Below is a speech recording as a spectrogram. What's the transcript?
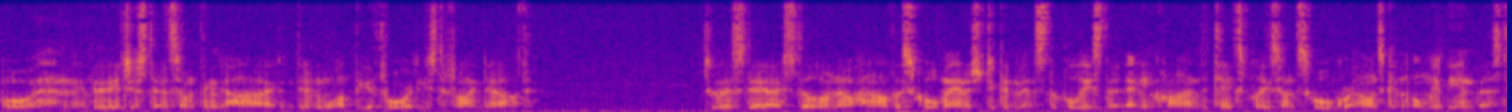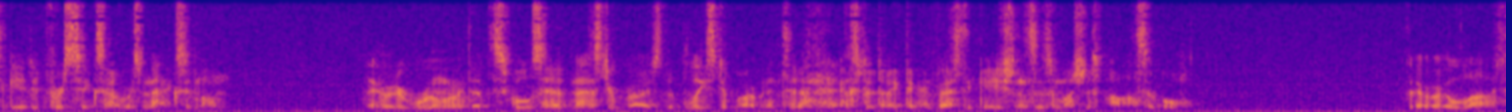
Or maybe they just had something to hide and didn't want the authorities to find out. To this day, I still don't know how the school managed to convince the police that any crime that takes place on school grounds can only be investigated for six hours maximum. I heard a rumor that the school's headmaster bribes the police department to expedite their investigations as much as possible. There are a lot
